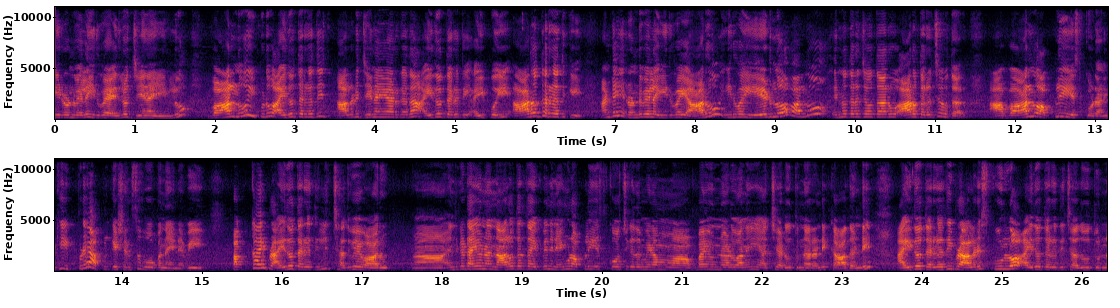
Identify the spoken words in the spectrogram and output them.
ఈ రెండు వేల ఇరవై ఐదులో జాయిన్ అయ్యిండ్లు. వాళ్ళు ఇప్పుడు ఐదో తరగతి ఆల్రెడీ జాయిన్ అయ్యారు కదా ఐదో తరగతి అయిపోయి ఆరో తరగతికి అంటే రెండు వేల ఇరవై ఆరు ఇరవై ఏడులో వాళ్ళు ఎన్నో తరగతి చదువుతారు ఆరో తరగతి చదువుతారు. వాళ్ళు అప్లై చేసుకోవడానికి ఇప్పుడే అప్లికేషన్స్ ఓపెన్ అయినవి. పక్కా ఇప్పుడు ఐదో తరగతి వెళ్ళి చదివేవారు. ఎందుకంటే అయ్యో నా నాలుగో తరగతి అయిపోయింది నేను కూడా అప్లై చేసుకోవచ్చు కదా మేడం మా అబ్బాయి ఉన్నాడు అని వచ్చి అడుగుతున్నారండి. కాదండి ఐదో తరగతి ఇప్పుడు ఆల్రెడీ స్కూల్లో ఐదో తరగతి చదువుతున్న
